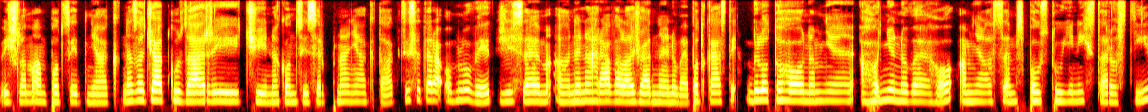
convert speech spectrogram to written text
vyšla, mám pocit, nějak na začátku září či na konci srpna nějak tak. Chci se teda omluvit, že jsem eh, nenahrávala žádné nové podcasty. Bylo toho na mě hodně nového a měla jsem spoustu jiných starostí,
